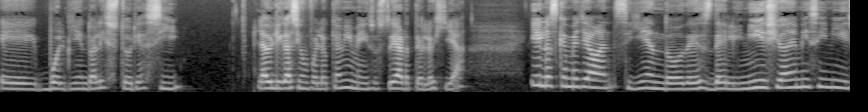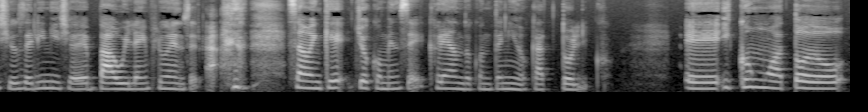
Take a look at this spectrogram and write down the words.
eh, volviendo a la historia, sí, la obligación fue lo que a mí me hizo estudiar teología y los que me llevan siguiendo desde el inicio de mis inicios, del inicio de Pau y la influencer, ah, saben que yo comencé creando contenido católico. Eh, y como a todo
